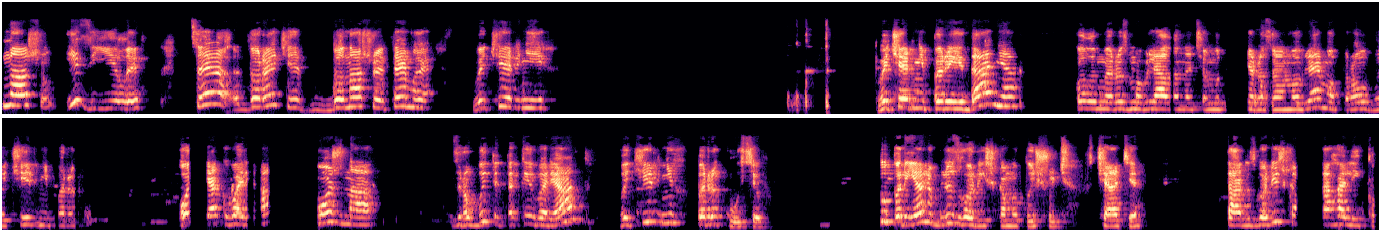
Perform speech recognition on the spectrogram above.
нашу і з'їли. Це, до речі, до нашої теми вечірні, вечірні переїдання. Коли ми розмовляли на цьому тижні, розмовляємо про вечірні перекуси. От як варіант можна зробити такий варіант вечірніх перекусів. Супер, я люблю з горішками, пишуть в чаті. Так, з горішками взагалі клас.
